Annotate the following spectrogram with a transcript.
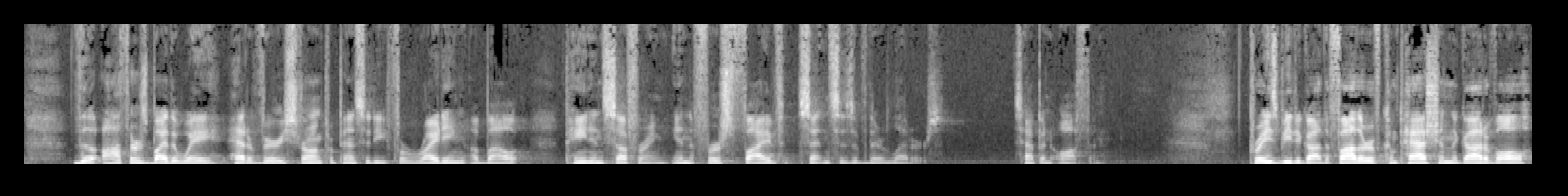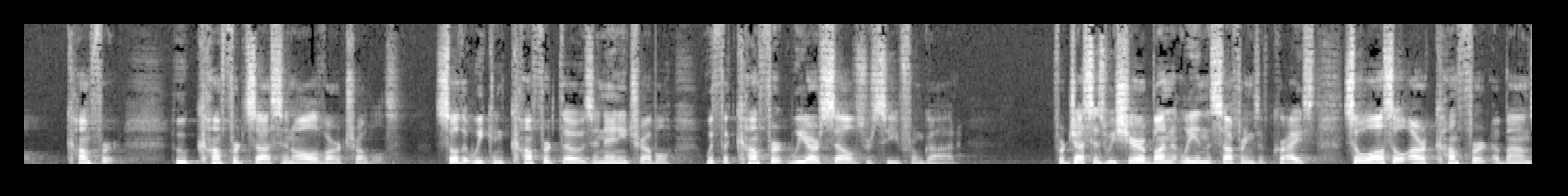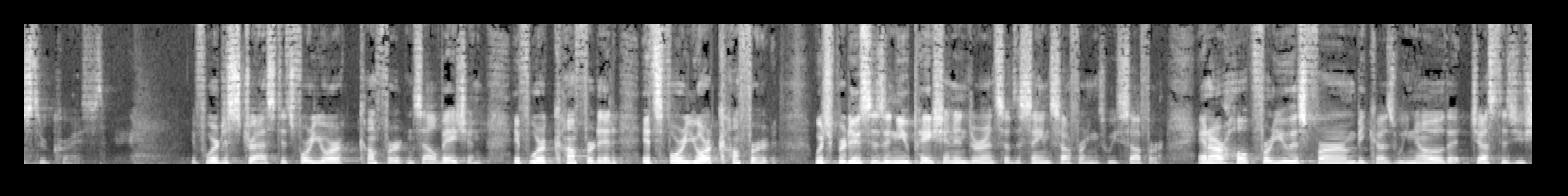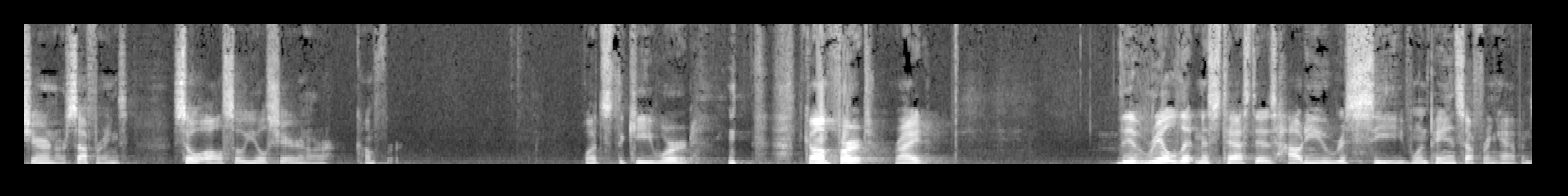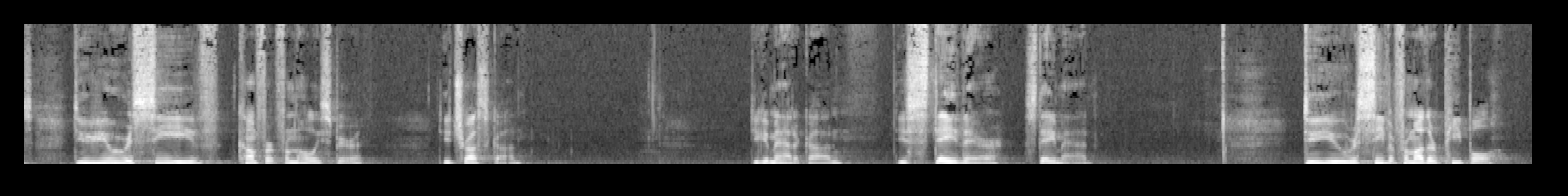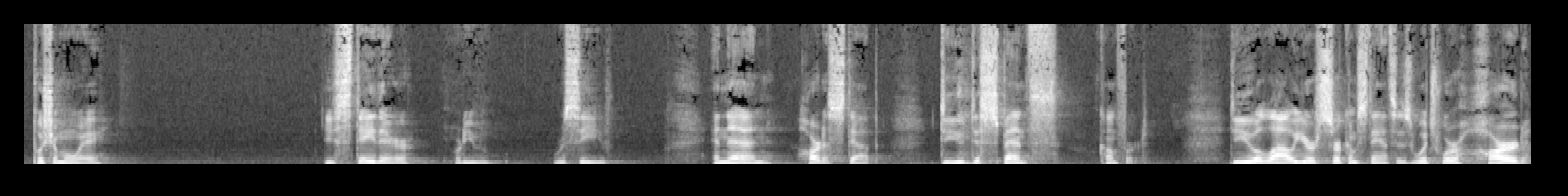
The authors, by the way, had a very strong propensity for writing about pain and suffering in the first five sentences of their letters. It's happened often. Praise be to God, the Father of compassion, the God of all comfort, who comforts us in all of our troubles, so that we can comfort those in any trouble with the comfort we ourselves receive from God. For just as we share abundantly in the sufferings of Christ, so also our comfort abounds through Christ. If we're distressed, it's for your comfort and salvation. If we're comforted, it's for your comfort, which produces in you patient endurance of the same sufferings we suffer. And our hope for you is firm because we know that just as you share in our sufferings, so also you'll share in our comfort. What's the key word? comfort, right? The real litmus test is how do you receive when pain and suffering happens? Do you receive comfort from the Holy Spirit? Do you trust God? Do you get mad at God? Do you stay there, stay mad? Do you receive it from other people, push them away? Do you stay there or do you receive? And then, hardest step, do you dispense comfort? Do you allow your circumstances, which were hard,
